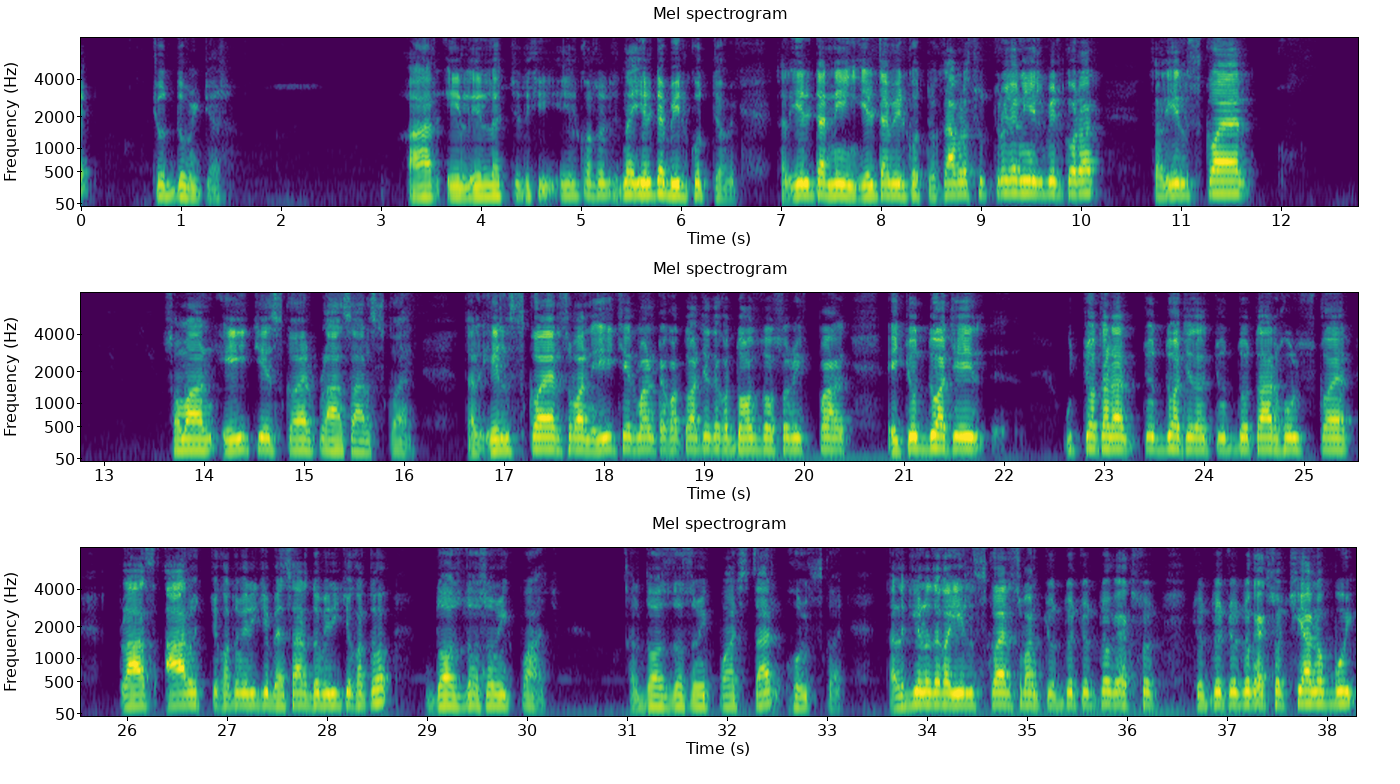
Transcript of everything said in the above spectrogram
চোদ্দ মিটার। আর এল এল হচ্ছে দেখি, এল কত না, এলটা বের করতে হবে। তাহলে এলটা নেই, এলটা বের করতে হবে। আমরা সূত্র জানি এল বের করার। তাহলে এল স্কোয়ার সমান এইচ এ স্কোয়ার প্লাস আর স্কোয়ার। তাহলে এল স্কোয়ার সমান এইচ এর মানটা কত আছে? দেখো, দশ দশমিক পাঁচ, এই চোদ্দ আছে, এই উচ্চতার চোদ্দ আছে, তাহলে চোদ্দ তার হোল স্কোয়ার প্লাস আর হচ্ছে কত বেরিয়েছে? ব্যাসার্ধ বেরিয়েছে কত? দশ দশমিক পাঁচ। তাহলে দশ দশমিক পাঁচ তার হোল স্কোয়ার। তাহলে কী হলো? দেখো এল স্কোয়ার সমান চোদ্দ চোদ্দ একশো, চোদ্দ চোদ্দ একশো ছিয়ানব্বই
